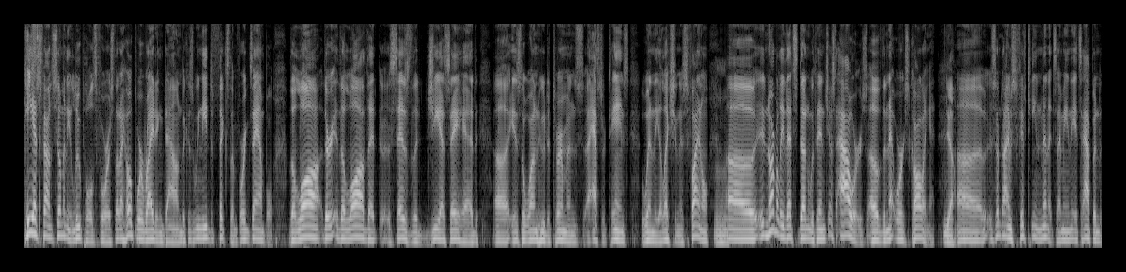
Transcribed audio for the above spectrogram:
He has found so many loopholes for us that I hope we're writing down because we need to fix them. For example, the law there the law that uh, says the GSA head uh, is the one who determines ascertains when the election is final. Uh, normally, that's done within just hours of the networks calling it. Yeah. Uh, sometimes 15 minutes. I mean, it's happened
